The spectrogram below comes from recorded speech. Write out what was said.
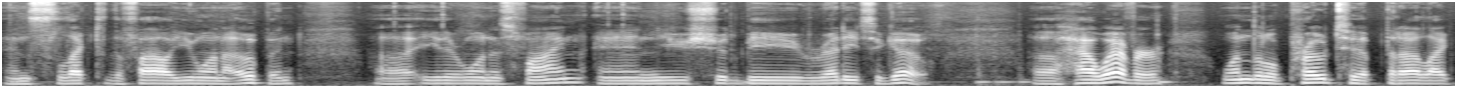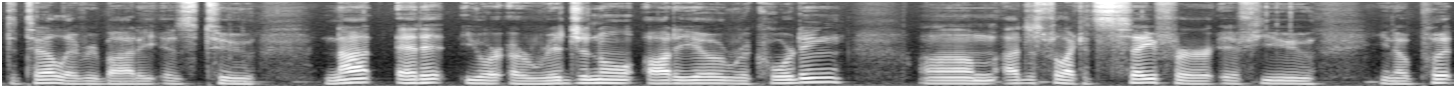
and select the file you want to open. Uh, either one is fine and you should be ready to go. Uh, however, one little pro tip that I like to tell everybody is to not edit your original audio recording. Um, I just feel like it's safer if you, you know, put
